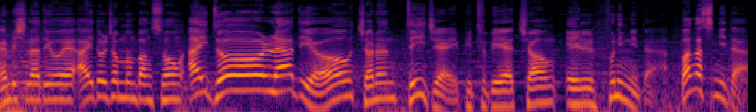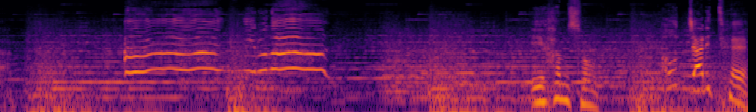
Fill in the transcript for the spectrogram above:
MBC 라디오의 아이돌 전문 방송 아이돌 라디오 저는 DJ B2B의 정일훈입니다. 반갑습니다. 아, 일어나! 이 함성, 아우 짜릿해.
